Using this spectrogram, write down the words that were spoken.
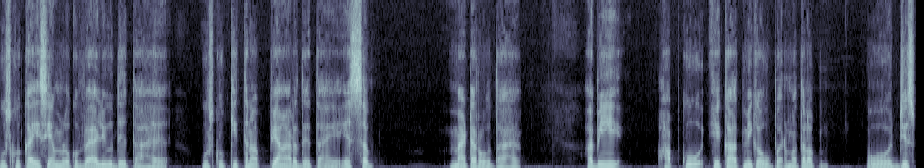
उसको कैसे हम लोग को वैल्यू देता है, उसको कितना प्यार देता है, ये सब मैटर होता है। अभी आपको एक आदमी का ऊपर मतलब वो जिस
